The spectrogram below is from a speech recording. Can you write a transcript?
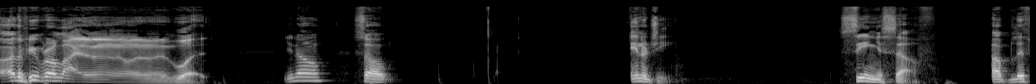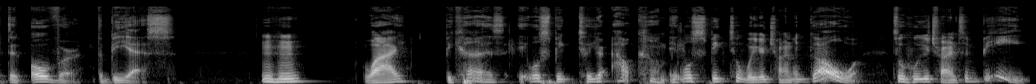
Other people are like, uh, "What?" You know. So, energy, seeing yourself uplifted over the BS. Mm-hmm. Why? Because it will speak to your outcome. It will speak to where you're trying to go, to who you're trying to be.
